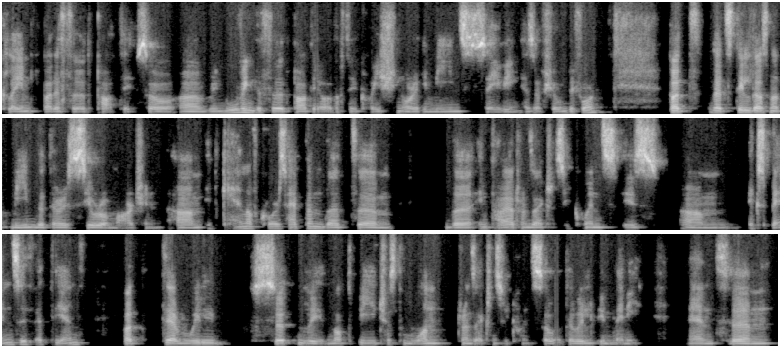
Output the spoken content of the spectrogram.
claimed by the third party. So uh, removing the third party out of the equation already means saving, as I've shown before. But that still does not mean that there is zero margin. Um, it can, of course, happen that um, the entire transaction sequence is um, expensive at the end, but there will certainly not be just one transaction sequence. So there will be many. And um,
